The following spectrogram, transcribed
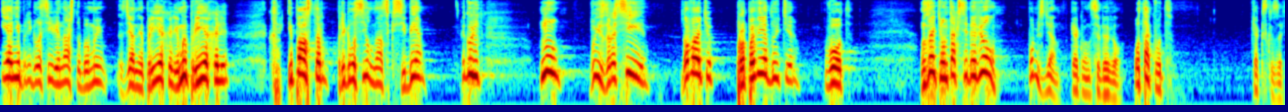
и они пригласили нас, чтобы мы с Дианой приехали. Мы приехали, и пастор пригласил нас к себе и говорит, ну, вы из России, давайте, проповедуйте. Вот. Но знаете, он так себя вел, помните, Диан, как он себя вел? Вот так вот, как сказать,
